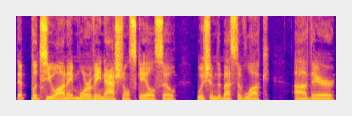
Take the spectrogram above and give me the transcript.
that puts you on a more of a national scale. So wish him the best of luck uh, there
